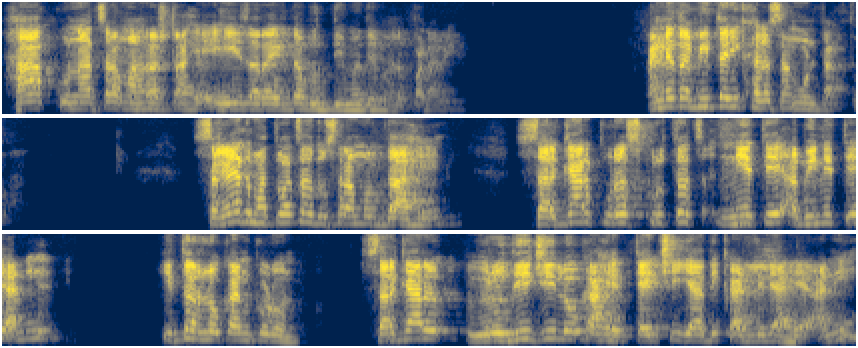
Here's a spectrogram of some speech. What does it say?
हा कुणाचा महाराष्ट्र आहे? हे जरा एकदा बुद्धीमध्ये भर पडावी. अन्यथा मी तरी खरं सांगून टाकतो. सगळ्यात महत्त्वाचा दुसरा मुद्दा आहे सरकार पुरस्कृतच नेते अभिनेते आणि इतर लोकांकडून सरकार विरोधी जी लोक आहेत त्यांची यादी काढलेली आहे आणि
